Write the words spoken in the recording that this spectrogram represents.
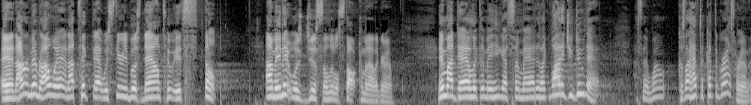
And I remember I went and I took that wisteria bush down to its stump. I mean, it was just a little stalk coming out of the ground. And my dad looked at me, he got so mad. He's like, why did you do that? I said, well, because I have to cut the grass around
